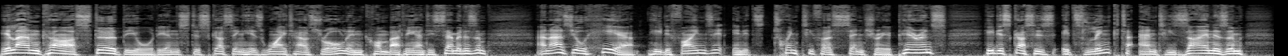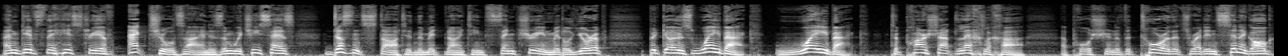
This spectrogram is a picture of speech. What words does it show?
Elan Carr stirred the audience, discussing his White House role in combating anti Semitism, and as you'll hear, he defines it in its 21st century appearance. He discusses its link to anti Zionism and gives the history of actual Zionism, which he says doesn't start in the mid 19th century in Middle Europe, but goes way back, way back to Parshat Lech Lecha, a portion of the Torah that's read in synagogue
